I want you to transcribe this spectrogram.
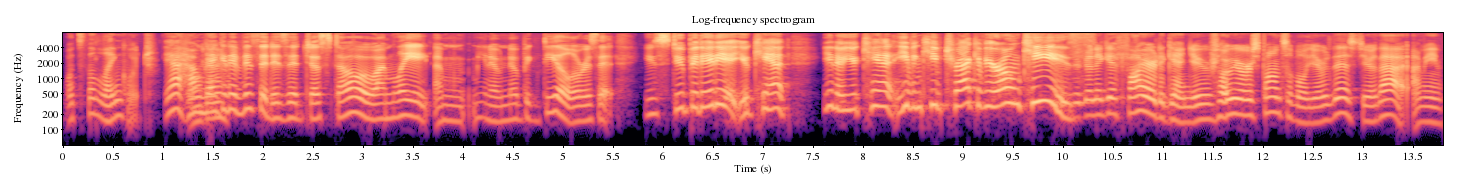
what's the language? Yeah, how Okay. negative is it? Is it just, oh, I'm late, I'm, you know, no big deal? Or is it, you stupid idiot, you can't, you know, you can't even keep track of your own keys? You're gonna get fired again. You're so irresponsible. You're this, you're that. I mean,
